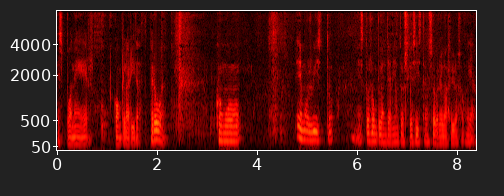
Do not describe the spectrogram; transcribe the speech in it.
exponer con claridad. Pero bueno, como hemos visto, estos son planteamientos que existen sobre la filosofía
